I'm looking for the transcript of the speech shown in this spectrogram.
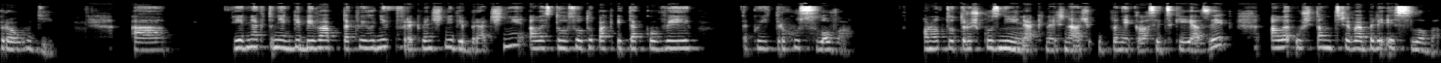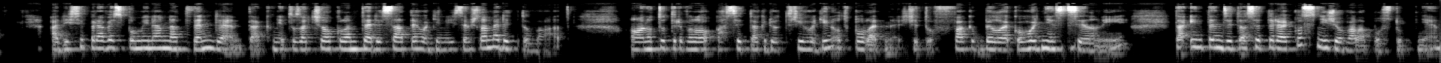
proudí. A jednak to někdy bývá takový hodně frekvenční, vibrační, ale z toho jsou to pak i takový, takový trochu slova. Ono to trošku zní jinak než náš úplně klasický jazyk, ale už tam třeba byly i slova. A když si právě vzpomínám na ten den, tak mě to začalo kolem té desáté hodiny, jsem šla meditovat. A ono to trvalo asi tak do tři hodin odpoledne, že to fakt bylo jako hodně silný. Ta intenzita se teda jako snižovala postupně.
